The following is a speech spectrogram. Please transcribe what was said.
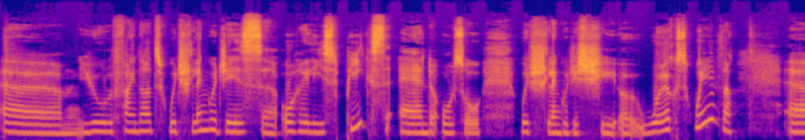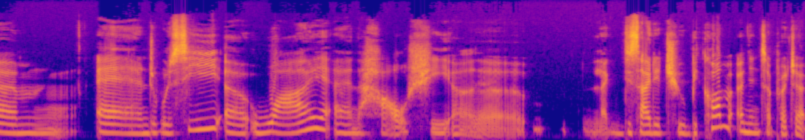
Um, you'll find out which languages uh, Aurélie speaks and also which languages she uh, works with. Um, and we'll see uh, why and how she uh, like decided to become an interpreter.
